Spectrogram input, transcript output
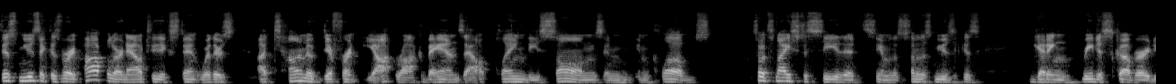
this music is very popular now to the extent where there's a ton of different yacht rock bands out playing these songs in in clubs so it's nice to see that you know some of this music is getting rediscovered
